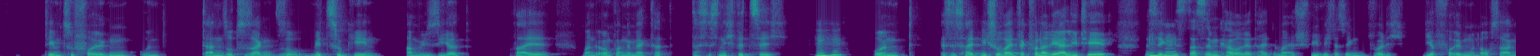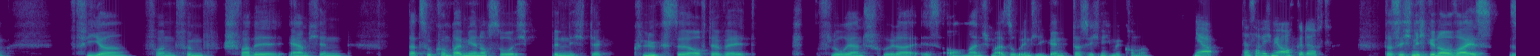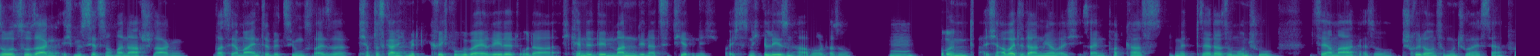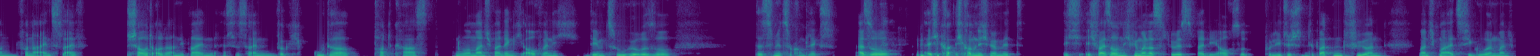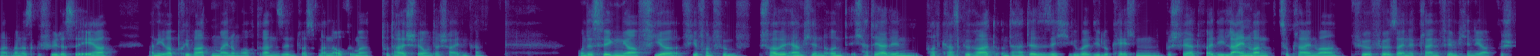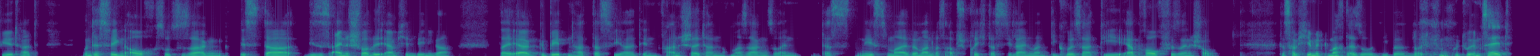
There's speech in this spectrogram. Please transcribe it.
dem zu folgen und dann sozusagen so mitzugehen, amüsiert weil man irgendwann gemerkt hat, das ist nicht witzig. Mhm. Und es ist halt nicht so weit weg von der Realität. Deswegen mhm. ist das im Kabarett halt immer erst schwierig. Deswegen würde ich dir folgen und auch sagen, vier von fünf Schwabbelärmchen. Dazu kommt bei mir noch so, ich bin nicht der Klügste auf der Welt. Florian Schröder ist auch manchmal so intelligent, dass ich nicht mitkomme. Ja, das habe ich mir auch gedacht dass ich nicht genau weiß, sozusagen, ich müsste jetzt nochmal nachschlagen, was er meinte, beziehungsweise ich habe das gar nicht mitgekriegt, worüber er redet, oder ich kenne den Mann, den er zitiert nicht, weil ich es nicht gelesen habe oder so. Hm. Und ich arbeite da an mir, weil ich seinen Podcast mit Serdar Sumunchu sehr mag. Also Schröder und Sumunchu heißt er von, von 1 Live. Shoutout an die beiden. Es ist ein wirklich guter Podcast. Nur manchmal denke ich auch, wenn ich dem zuhöre, so, das ist mir zu komplex. Also ich, ich komme nicht mehr mit. Ich, ich weiß auch nicht, wie man das löst, weil die auch so politische Debatten führen, manchmal als Figuren, manchmal hat man das Gefühl, dass sie eher an ihrer privaten Meinung auch dran sind, was man auch immer total schwer unterscheiden kann. Und deswegen ja, vier, vier von fünf Schwabbelärmchen. Und ich hatte ja den Podcast gehört und da hat er sich über die Location beschwert, weil die Leinwand zu klein war für, für seine kleinen Filmchen, die er abgespielt hat. Und deswegen auch sozusagen ist da dieses eine Schwabbelärmchen weniger, weil er gebeten hat, dass wir den Veranstaltern nochmal sagen sollen, das nächste Mal, wenn man was abspricht, dass die Leinwand die Größe hat, die er braucht für seine Show. Das habe ich hiermit gemacht. Also, liebe Leute von Kultur im Zelt,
